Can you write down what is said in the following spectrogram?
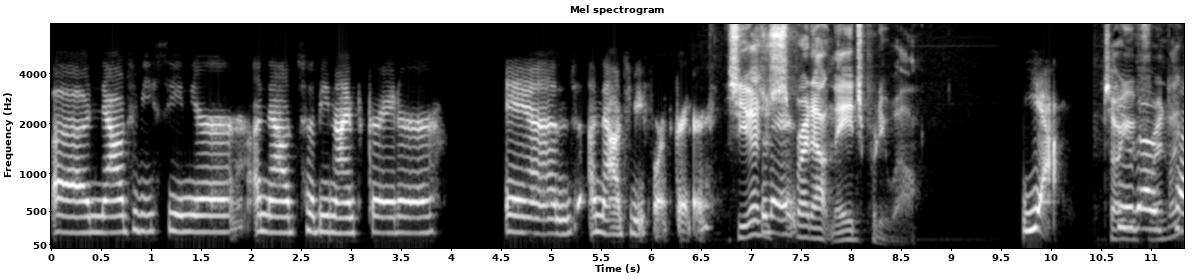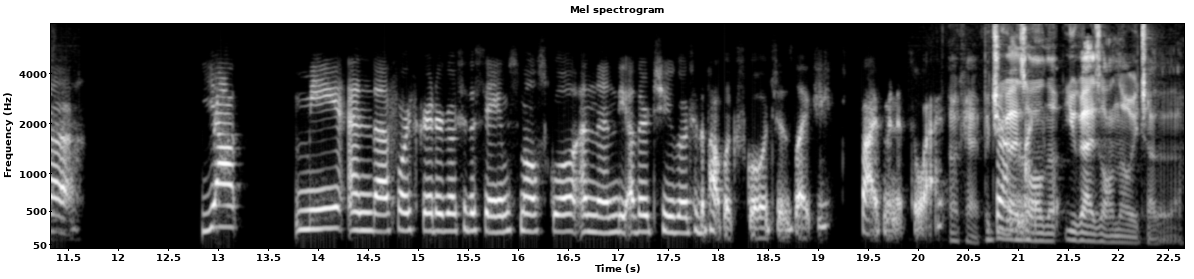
uh, now to be senior, a now to be ninth grader, and a now to be fourth grader. So you guys So are spread out in age pretty well. Yeah. So are you friendly? to- yeah. Me and the fourth grader go to the same small school, and then the other two go to the public school, which is like five minutes away. Okay, but you guys all know you guys all know each other though.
